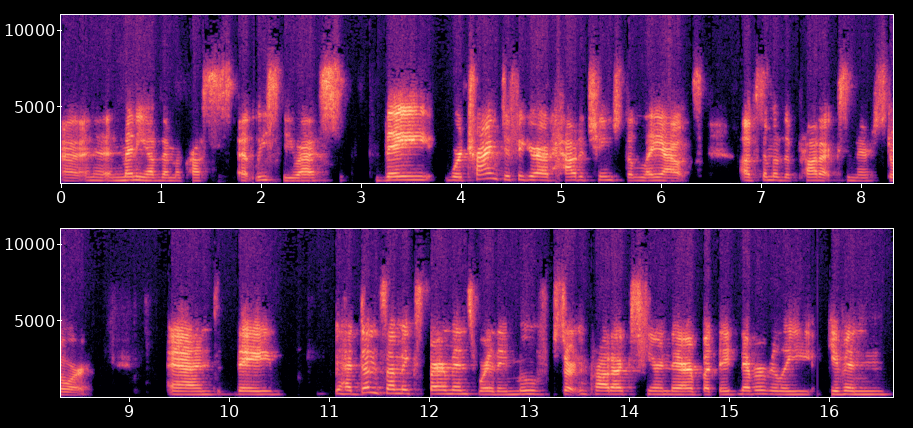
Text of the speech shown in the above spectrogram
uh, and, and many of them across at least the US, they were trying to figure out how to change the layout of some of the products in their store. And they had done some experiments where they moved certain products here and there, but they'd never really given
